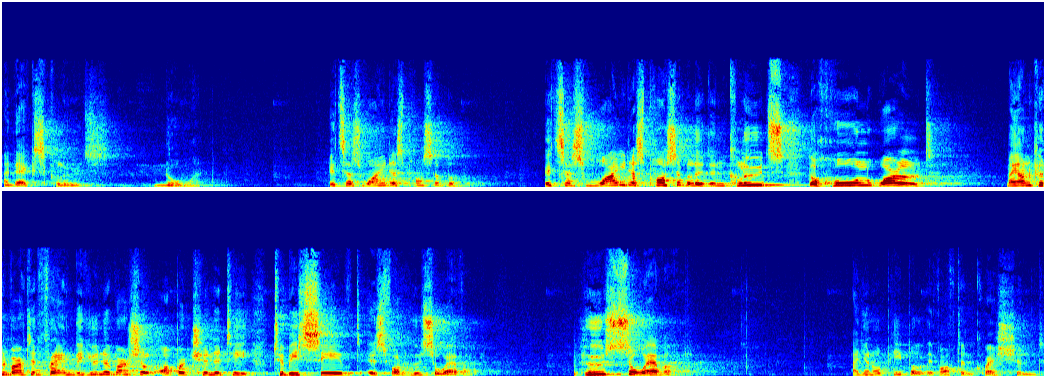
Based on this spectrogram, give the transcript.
and excludes no one. It's as wide as possible. It's as wide as possible. It includes the whole world. My unconverted friend, the universal opportunity to be saved is for whosoever. Whosoever. And you know, people, they've often questioned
